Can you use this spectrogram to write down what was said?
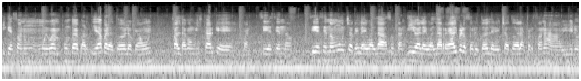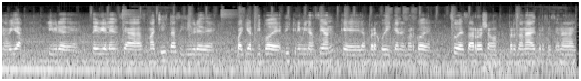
y que son un muy buen punto de partida para todo lo que aún falta conquistar, que bueno, sigue siendo, sigue siendo mucho, que es la igualdad sustantiva, la igualdad real, pero sobre todo el derecho a todas las personas a vivir una vida libre de, de violencias machistas y libre de cualquier tipo de discriminación que los perjudique en el marco de su desarrollo personal, profesional.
